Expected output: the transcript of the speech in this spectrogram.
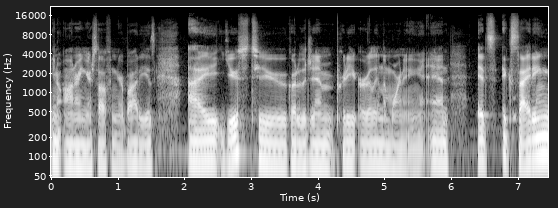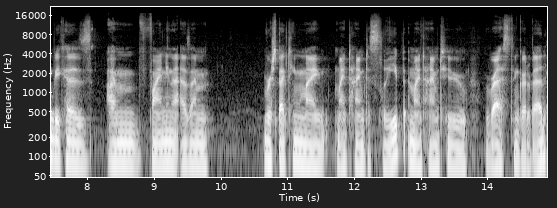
you know, honoring yourself and your body is I used to go to the gym pretty early in the morning and it's exciting because I'm finding that as I'm respecting my my time to sleep and my time to rest and go to bed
